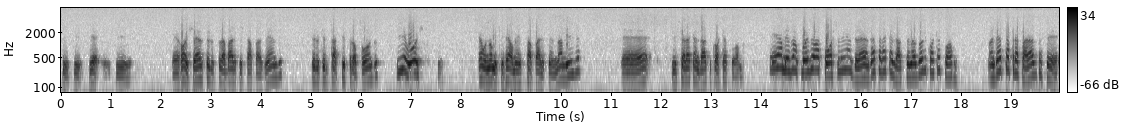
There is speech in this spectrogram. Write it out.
que, que, que, que é, Rogério, pelo trabalho que está fazendo, pelo que ele está se propondo, e hoje é um nome que realmente está aparecendo na mídia, é, que será candidato de qualquer forma. É a mesma coisa eu aposto em André. André será candidato a senador de qualquer forma. André está preparado para ser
